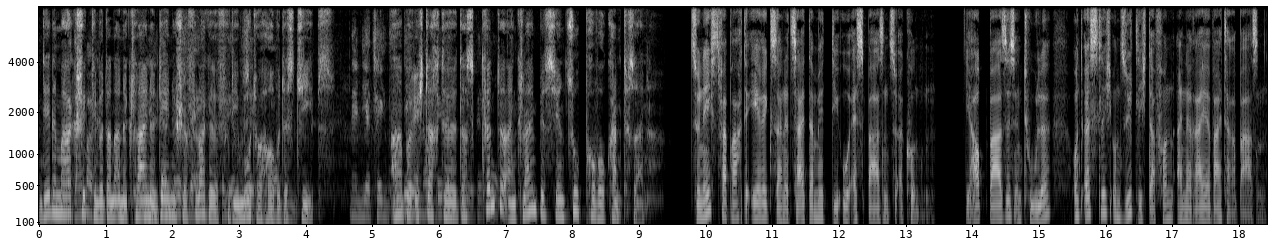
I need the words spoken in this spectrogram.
Dänemark schickte mir dann eine kleine dänische Flagge für die Motorhaube des Jeeps. Aber ich dachte, das könnte ein klein bisschen zu provokant sein. Zunächst verbrachte Erik seine Zeit damit, die US-Basen zu erkunden. Die Hauptbasis in Thule und östlich und südlich davon eine Reihe weiterer Basen,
